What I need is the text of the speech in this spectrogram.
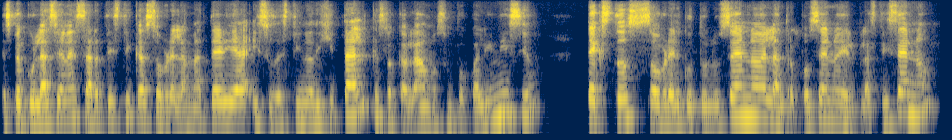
especulaciones artísticas sobre la materia y su destino digital, que es lo que hablábamos un poco al inicio, textos sobre el cutuluceno, el antropoceno y el plasticeno,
